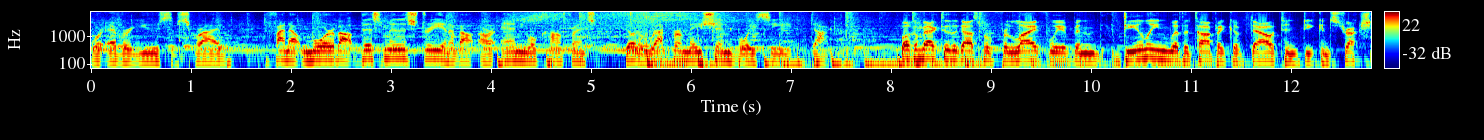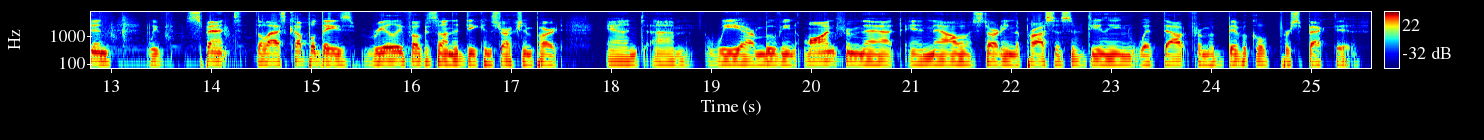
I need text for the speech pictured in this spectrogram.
wherever you subscribe. To find out more about this ministry and about our annual conference, go to reformationboise.com. Welcome back to the Gospel for Life. We have been dealing with the topic of doubt and deconstruction. We've spent the last couple days really focused on the deconstruction part, and um, we are moving on from that and now starting the process of dealing with doubt from a biblical perspective.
